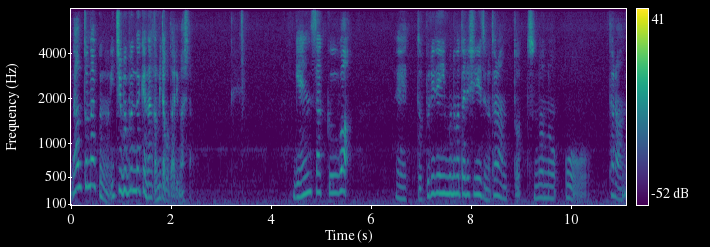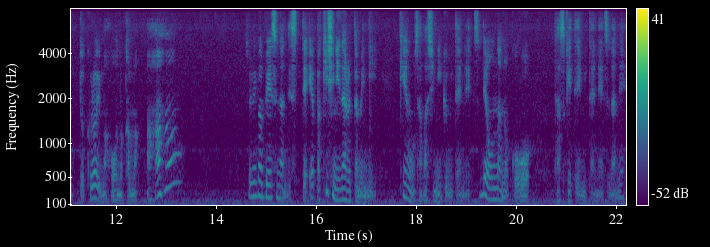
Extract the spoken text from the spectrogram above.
なんとなくの一部分だけなんか見たことありました。原作は、えー、っと、プリデイン物語シリーズのタラント角の王、タラント黒い魔法の釜。あははそれがベースなんですってやっぱ騎士になるために剣を探しに行くみたいなやつで女の子を助けてみたいなやつだね。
